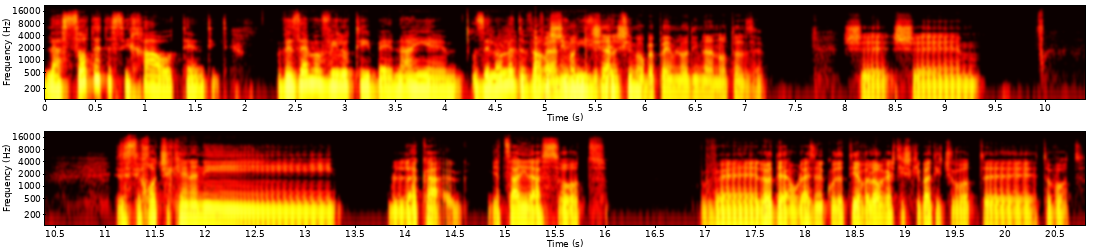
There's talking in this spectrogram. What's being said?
לעשות את השיחה האותנטית. וזה מוביל אותי בעיניי, אה, זה לא לדבר אבל השני. אבל אני מרגיש שאנשים בעצם... הרבה פעמים לא יודעים לענות על זה. ש... ש... זה שיחות שכן אני... לק... יצא לי לעשות, ולא יודע, אולי זה נקודתי, אבל לא הרגשתי שקיבלתי תשובות uh, טובות.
